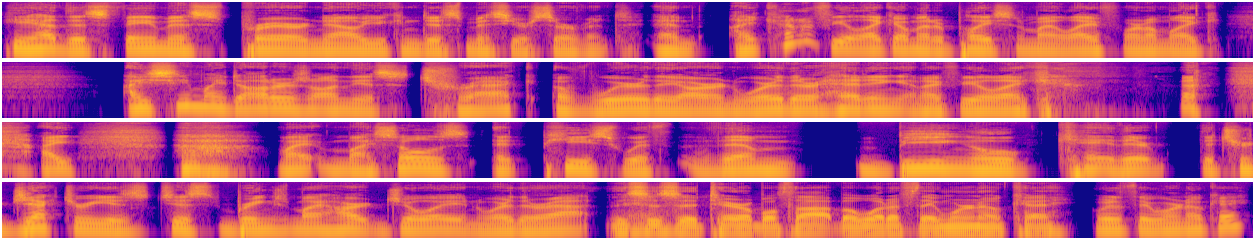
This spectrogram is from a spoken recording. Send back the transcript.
he had this famous prayer. Now you can dismiss your servant. And I kind of feel like I'm at a place in my life where I'm like, I see my daughters on this track of where they are and where they're heading, and I feel like I my my soul's at peace with them being okay. Their the trajectory is just brings my heart joy and where they're at. This is a terrible thought, but what if they weren't okay? what if they weren't okay?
